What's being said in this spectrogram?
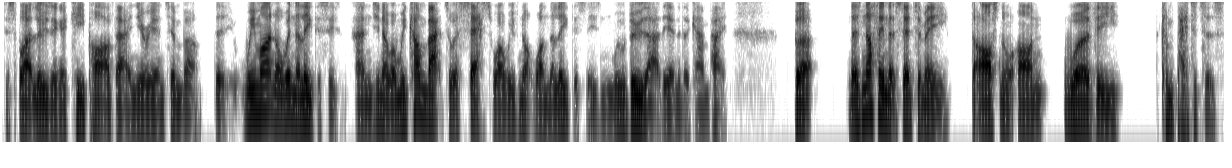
despite losing a key part of that in Jurrien Timber. That we might not win the league this season, and you know when we come back to assess why we've not won the league this season, we'll do that at the end of the campaign. But there's nothing that said to me that Arsenal aren't worthy competitors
